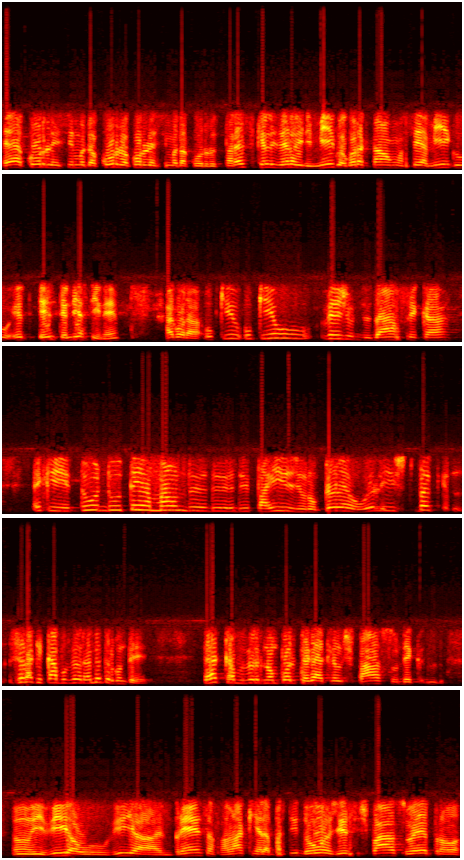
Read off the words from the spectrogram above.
É acordo em cima do acordo, acordo em cima do acordo. Parece que eles eram inimigos, agora que estão a ser amigos. Eu, eu entendi assim, né? Agora, o que, o que eu vejo da África é que tudo tem a mão de, de, de país europeu. Eles, será que Cabo Verde, eu me perguntei, será que Cabo Verde não pode pegar aquele espaço de, ah, e via, via a imprensa falar que a partir de hoje esse espaço é para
